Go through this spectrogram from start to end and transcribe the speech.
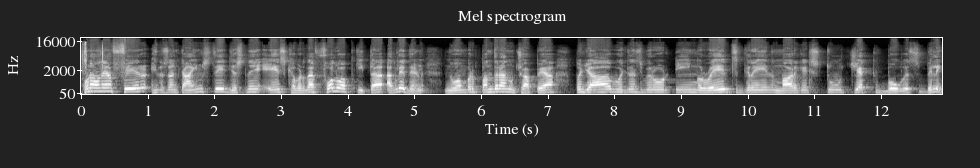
ਹੁਣ ਆਉਂਦੇ ਹਾਂ ਫਿਰ ਹਿੰਦੁਸਤਾਨ ਟਾਈਮਸ ਤੇ ਜਿਸ ਨੇ ਇਸ ਖਬਰ ਦਾ ਫਾਲੋ ਅਪ ਕੀਤਾ। ਅਗਲੇ ਦਿਨ ਨਵੰਬਰ 15 ਨੂੰ ਛਾਪਿਆ। Punjab vigilance bureau team raids grain markets to check bogus billing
